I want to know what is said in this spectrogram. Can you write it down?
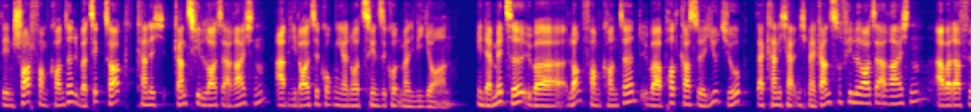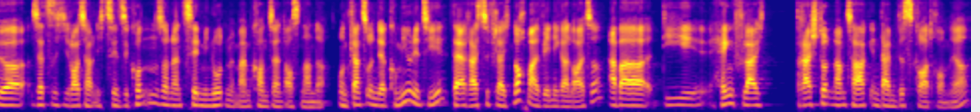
den Shortform-Content, über TikTok, kann ich ganz viele Leute erreichen, aber die Leute gucken ja nur 10 Sekunden mein Video an. In der Mitte über Longform-Content, über Podcast oder YouTube, da kann ich halt nicht mehr ganz so viele Leute erreichen, aber dafür setzen sich die Leute halt nicht 10 Sekunden, sondern 10 Minuten mit meinem Content auseinander. Und ganz unten der Community, da erreichst du vielleicht noch mal weniger Leute, aber die hängen vielleicht drei Stunden am Tag in deinem Discord rum, ja?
